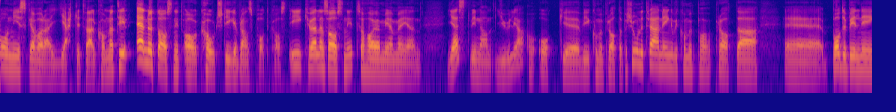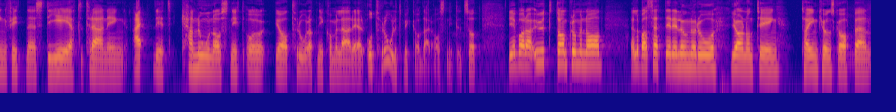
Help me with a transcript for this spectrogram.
och ni ska vara hjärtligt välkomna till ännu ett avsnitt av coach Stigebrands podcast. I kvällens avsnitt så har jag med mig en gäst vid namn Julia och, och eh, vi kommer prata personlig träning, vi kommer prata eh, bodybuilding, fitness, diet, träning. Nej, det är ett kanonavsnitt och jag tror att ni kommer lära er otroligt mycket av det här avsnittet. Så att det är bara ut, ta en promenad eller bara sätt er i lugn och ro, gör någonting, ta in kunskapen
